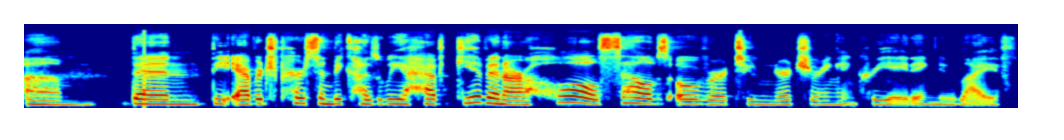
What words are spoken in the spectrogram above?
um, than the average person because we have given our whole selves over to nurturing and creating new life.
